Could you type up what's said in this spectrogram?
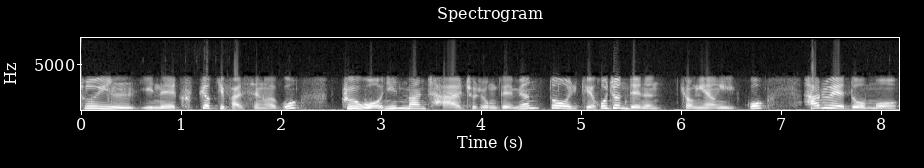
수일 이내에 급격히 발생하고 그 원인만 잘 조정되면 또 이렇게 호전되는 경향이 있고 하루에도 뭐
